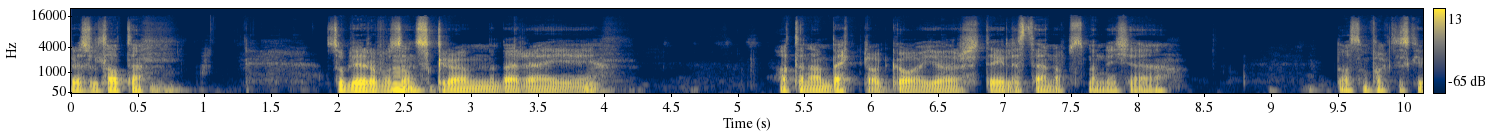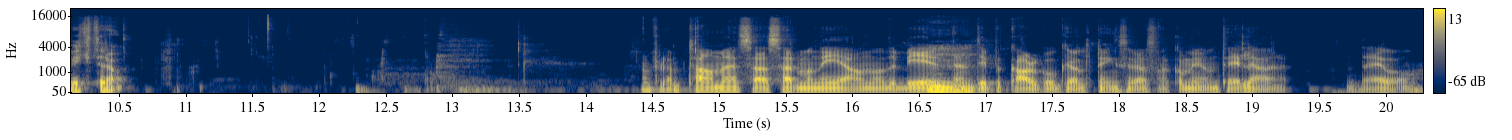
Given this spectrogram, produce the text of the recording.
resultatet. Så blir det for sånn Mm. skrøm bare i at en har en backlog og gjør deilige standups, men ikke det som faktisk er viktig, da. For de tar med seg seremoniene, og det blir Mm. den type cargo-culting som vi har snakka mye om tidligere. Det er jo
